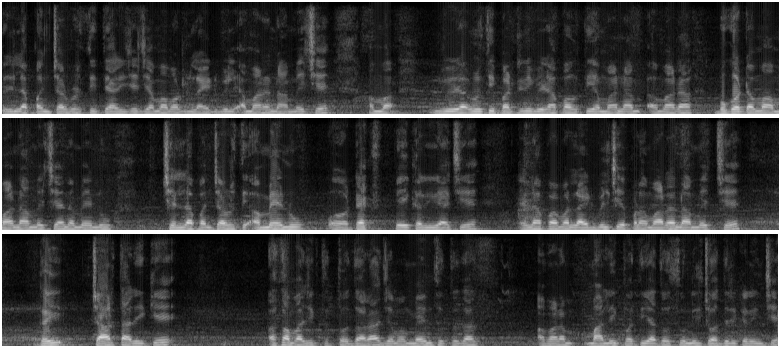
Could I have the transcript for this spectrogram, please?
પહેલાં પંચાવન વર્ષથી તૈયારી છે, જેમાં અમારું લાઇટ બિલ અમારા નામે છે, અમા વીણા પાર્ટીની વેળા પાવતી અમારા નામ, અમારા ભોગવટામાં અમારા નામે છે, અને અમે એનું છેલ્લા પંચાવન વર્ષથી અમે એનું ટેક્સ પે કરી રહ્યા છીએ. એના પર અમારું લાઇટ બિલ છે પણ અમારા નામે જ છે. ગઈ ચાર તારીખે અસામાજિક તત્વો દ્વારા, જેમાં મેન સૂત્રધાર અમારા માલિક પતિ યા તો સુનિલ ચૌધરી કરીને છે,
